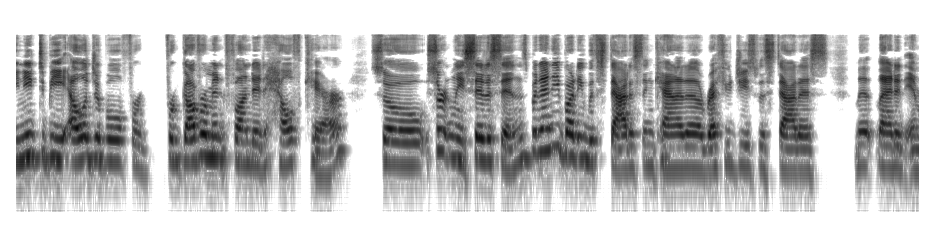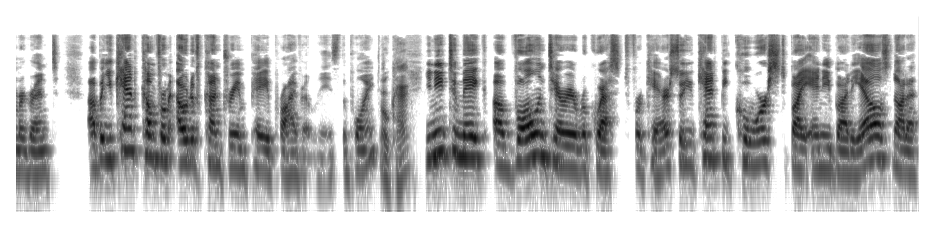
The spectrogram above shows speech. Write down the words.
You need to be eligible for, for government funded health care. So, certainly citizens, but anybody with status in Canada, refugees with status, landed immigrant. Uh, but you can't come from out of country and pay privately, is the point. Okay. You need to make a voluntary request for care. So, you can't be coerced by anybody else, not a,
